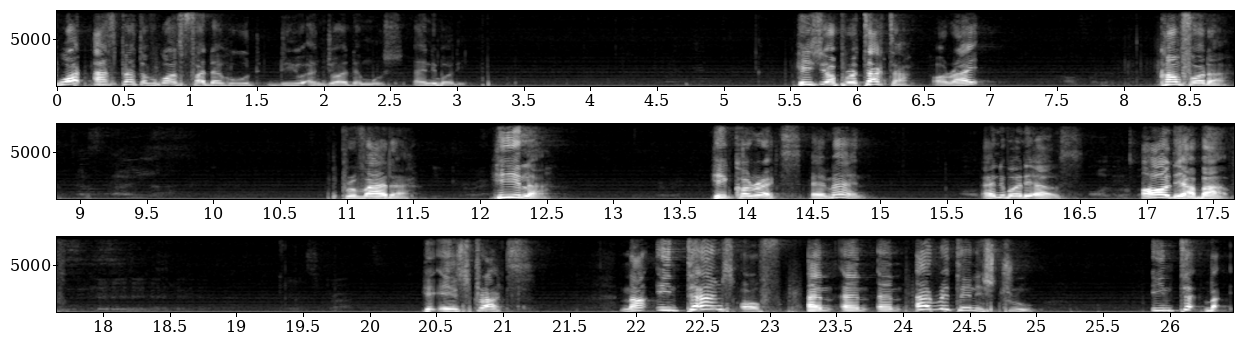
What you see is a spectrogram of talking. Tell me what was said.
What aspect of God's fatherhood do you enjoy the most? Anybody? He's your protector, all right? Comforter provider, healer. He corrects. Amen. Anybody else? All the above. He instructs. Now, in terms of, and, and, and everything is true, in te- but,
